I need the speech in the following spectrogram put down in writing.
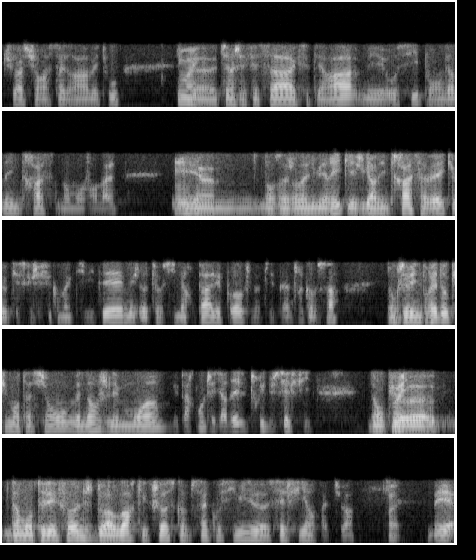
tu vois, sur Instagram et tout. Euh, tiens, j'ai fait ça, etc. Mais aussi pour en garder une trace dans mon journal et mhm. euh, dans un journal numérique et je gardais une trace avec euh, qu'est-ce que j'ai fait comme activité mais je notais aussi mes repas à l'époque je notais plein de trucs comme ça donc j'avais une vraie documentation maintenant je l'ai moins mais par contre j'ai gardé le truc du selfie donc euh, dans mon téléphone je dois avoir quelque chose comme 5 ou 6 000 selfies en fait tu vois ouais. mais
